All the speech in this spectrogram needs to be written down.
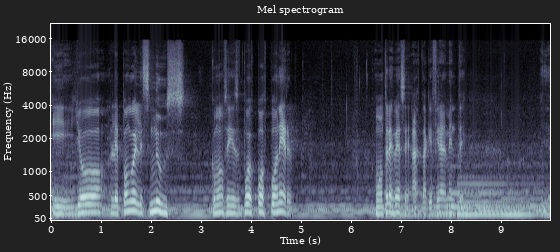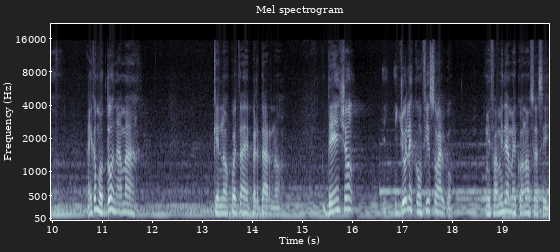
y yo le pongo el snooze, como si posponer, como tres veces hasta que finalmente hay como dos nada más que nos cuesta despertarnos. De hecho, yo les confieso algo. Mi familia me conoce así.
